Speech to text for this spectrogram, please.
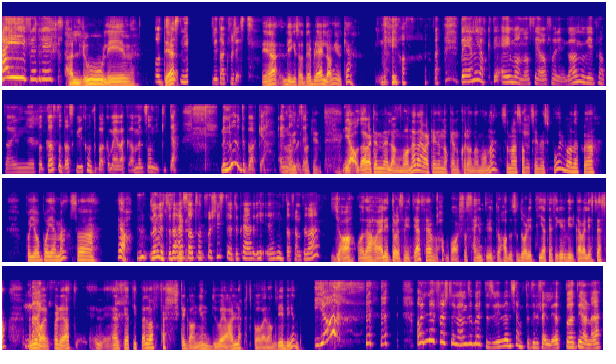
Hei, Fredrik! Hallo, Liv. Og Det- tusen hjertelig takk for sist. Ja, likeså. Det ble ei lang uke. ja. Det er nøyaktig en måned siden forrige gang vi prata inn podkast, og da skulle vi komme tilbake om ei uke, men sånn gikk ikke. Men nå er vi tilbake. En Nå er vi tilbake. Ja, og det har vært en lang måned. Det har vært en, nok en koronamåned som har satt Mm. sine spor både på, på jobb og hjemme. Så ja. Men vet du da jeg sa takk for sist, vet du hva jeg hinta fram til da? Ja, og da har jeg litt dårlig samvittighet, for jeg var så seint ute og hadde så dårlig tid at jeg sikkert virka veldig stressa. Men det var jo fordi at jeg skal tippe det var første gangen du og jeg har løpt på hverandre i byen. Ja! Aller første gang så møttes vi ved en kjempetilfeldighet på et hjørne.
